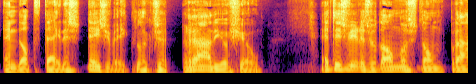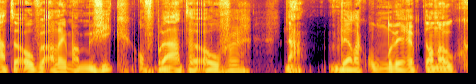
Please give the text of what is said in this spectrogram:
En dat tijdens deze wekelijkse radioshow. Het is weer eens wat anders dan praten over alleen maar muziek. Of praten over nou, welk onderwerp dan ook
